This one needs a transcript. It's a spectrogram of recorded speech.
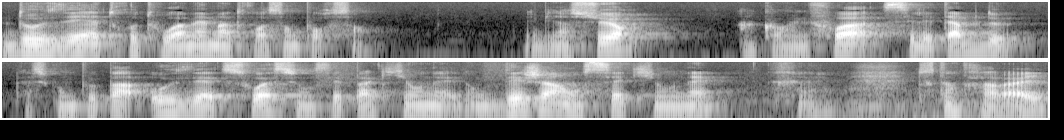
d'oser être toi-même à 300%. Et bien sûr, encore une fois, c'est l'étape 2, parce qu'on ne peut pas oser être soi si on ne sait pas qui on est. Donc déjà, on sait qui on est, tout un travail,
